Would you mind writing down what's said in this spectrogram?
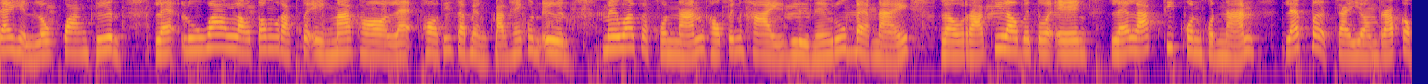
ได้เห็นโลกกว้างขึ้น และรู้ว่าเราต้องรักตัวเองมากพอ และพอที่จะแบ่งปันให้คนอื่น ไม่ว่าจะคนนั้นเขาเป็นใครหรือในรูปแบบไหน เรารักที่เราเป็นตัวเอง และรักที่คนคนนั้น และเปิดใจยอมรับกับ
